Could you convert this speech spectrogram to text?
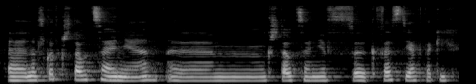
E, na przykład kształcenie, kształcenie w kwestiach takich,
